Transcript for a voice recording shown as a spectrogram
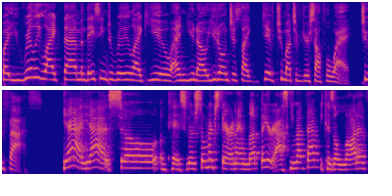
but you really like them, and they seem to really like you, and you know, you don't just like give too much of yourself away too fast. Yeah, yeah. So, okay, so there's so much there. And I love that you're asking about that because a lot of,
